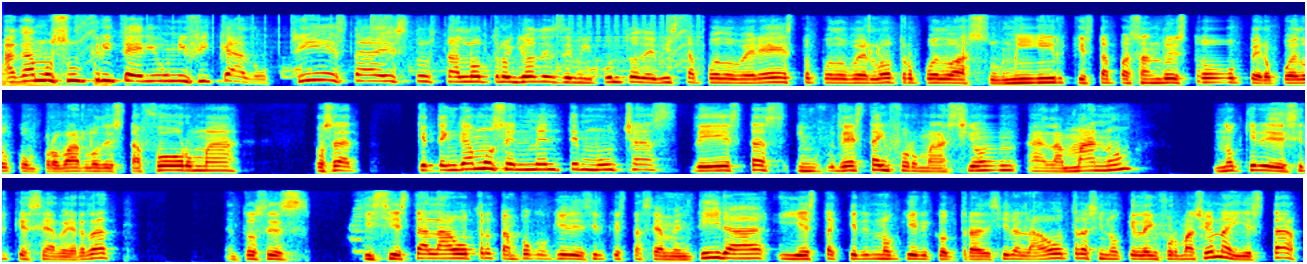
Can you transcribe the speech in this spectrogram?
hagamos un criterio unificado. Sí, está esto, está el otro. Yo desde mi punto de vista puedo ver esto, puedo ver lo otro, puedo asumir que está pasando esto, pero puedo comprobarlo de esta forma. O sea, que tengamos en mente muchas de estas de esta información a la mano no quiere decir que sea verdad. Entonces, y si está la otra, tampoco quiere decir que esta sea mentira y esta quiere, no quiere contradecir a la otra, sino que la información ahí está.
